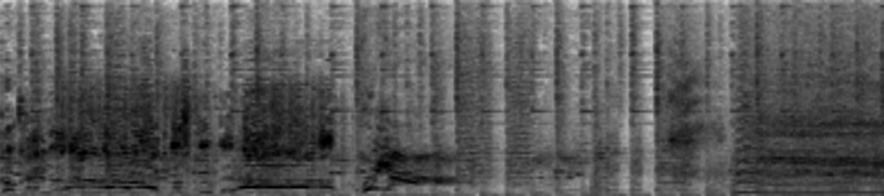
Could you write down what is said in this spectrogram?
Go crazy! Ah, go stupid! Ah! hello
